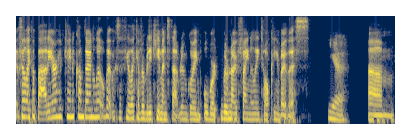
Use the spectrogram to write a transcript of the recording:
it felt like a barrier had kind of come down a little bit because I feel like everybody came into that room going, Oh, we're we're now finally talking about this. Yeah. Um,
